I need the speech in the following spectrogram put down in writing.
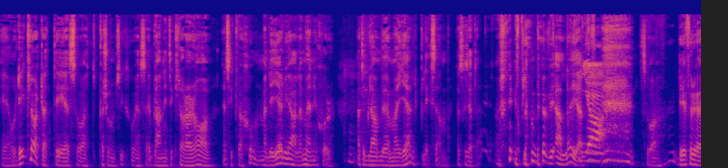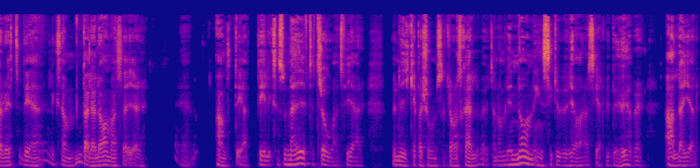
Eh, Och det är klart att det är så att personer med psykisk ohälsa ibland inte klarar av en situation. Men det gäller ju alla människor. Att ibland behöver man hjälp liksom. Jag skulle säga att ibland behöver vi alla hjälp. Ja. Så, det är för övrigt det liksom Dalai Lama säger eh, alltid att det är liksom så naivt att tro att vi är unika personer som klarar oss själva. Utan om det är någon insikt vi behöver göra så är att vi behöver alla hjälp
